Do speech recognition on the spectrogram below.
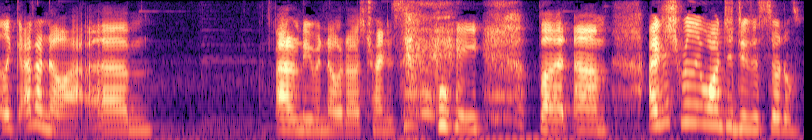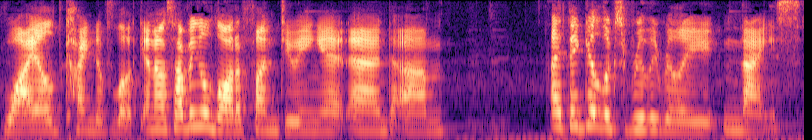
like I don't know. Um, I don't even know what I was trying to say, but um, I just really want to do this sort of wild kind of look, and I was having a lot of fun doing it, and um, I think it looks really, really nice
